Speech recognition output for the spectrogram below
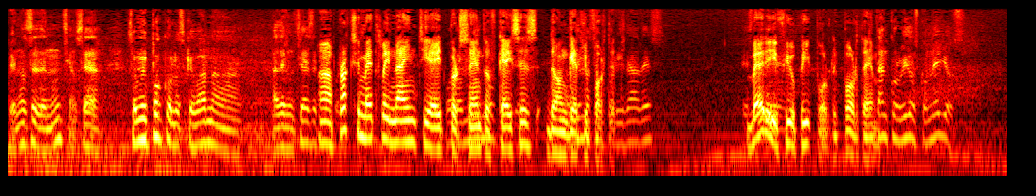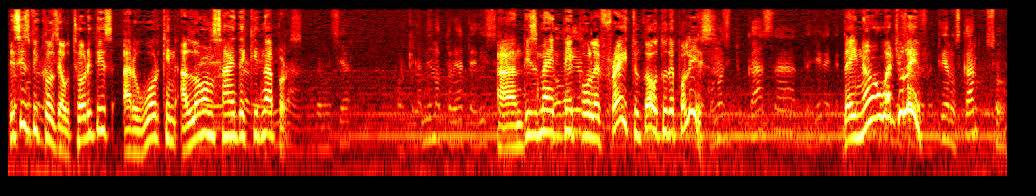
que no se denuncia, o sea, son muy pocos los que van a, a denunciar Approximately 98% of cases don't get reported. Very few people report them. Están corridos con ellos. This is because the authorities are working alongside the kidnappers. Denunciar, porque la misma autoridad te dice, And this made people afraid to go to the police. conoce tu casa, te llega y te They know where you live. tira los cargos o,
